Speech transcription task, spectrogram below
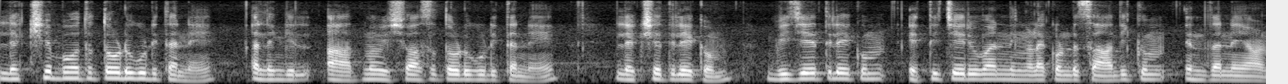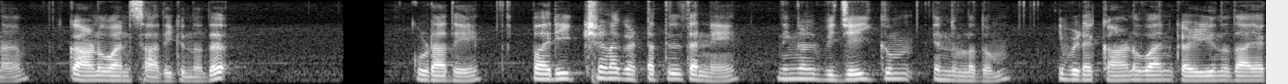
ലക്ഷ്യബോധത്തോടു കൂടി തന്നെ അല്ലെങ്കിൽ ആത്മവിശ്വാസത്തോടു കൂടി തന്നെ ലക്ഷ്യത്തിലേക്കും വിജയത്തിലേക്കും എത്തിച്ചേരുവാൻ നിങ്ങളെക്കൊണ്ട് സാധിക്കും എന്ന് തന്നെയാണ് കാണുവാൻ സാധിക്കുന്നത്. കൂടാതെ പരീക്ഷണ ഘട്ടത്തിൽ തന്നെ നിങ്ങൾ വിജയിക്കും എന്നുള്ളതും ഇവിടെ കാണുവാൻ കഴിയുന്നതായ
